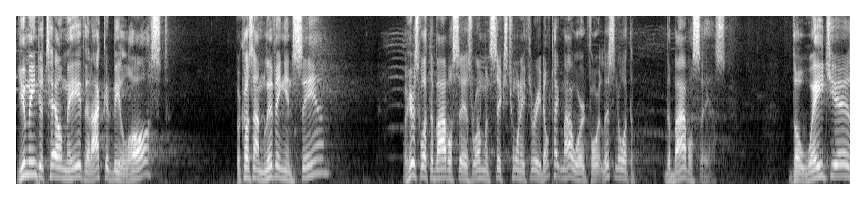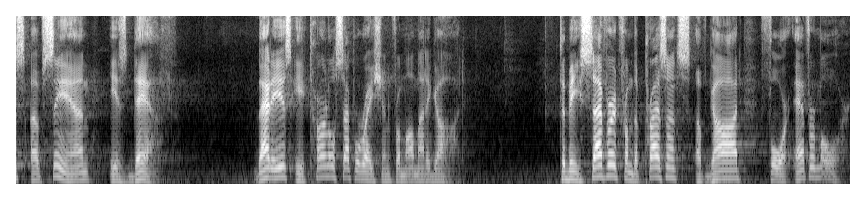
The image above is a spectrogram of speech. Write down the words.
You mean to tell me that I could be lost because I'm living in sin? Well, here's what the Bible says, Romans 6:23. Don't take my word for it. Listen to what the, the Bible says. The wages of sin is death. That is eternal separation from Almighty God. To be severed from the presence of God forevermore.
